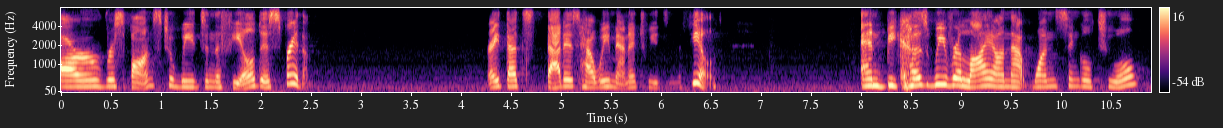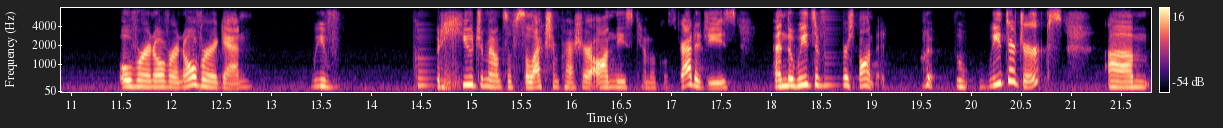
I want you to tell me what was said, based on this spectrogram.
our response to weeds in the field is spray them right? That's that is how we manage weeds in the field. And because we rely on that one single tool over and over and over again, we've put huge amounts of selection pressure on these chemical strategies, and the weeds have responded. The weeds are jerks. Um,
